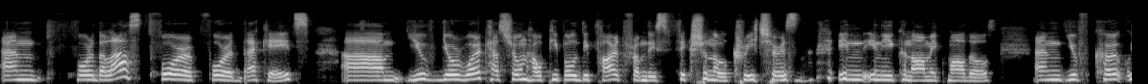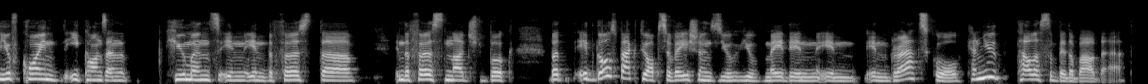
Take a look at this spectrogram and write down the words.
And for the last four, four decades, um, your work has shown how people depart from these fictional creatures in, in economic models. And you've, co you've coined econs and humans in, in the first uh, in the first nudge book, but it goes back to observations you, you've made in, in, in grad school. Can you tell us a bit about that?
